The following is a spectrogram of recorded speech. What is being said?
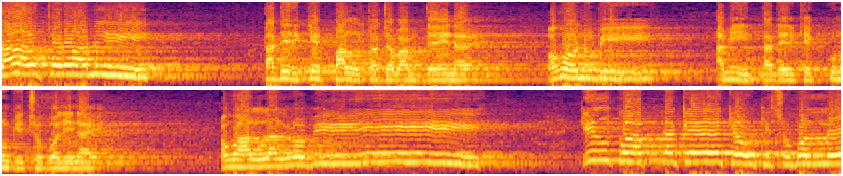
তারপরও আমি তাদেরকে পাল্টা জবাব দেয় নাই। ওগো নবী, আমি তাদেরকে কোনো কিছু বলি নাই। ওগো আল্লাহ নবী, কিন্তু আপনাকে কেউ কিছু বললে,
